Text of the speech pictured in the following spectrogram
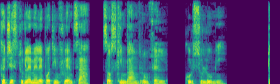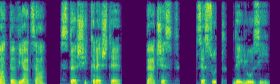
că gesturile mele pot influența sau schimba în vreun fel cursul lumii. Toată viața stă și crește pe acest țesut de iluzii.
